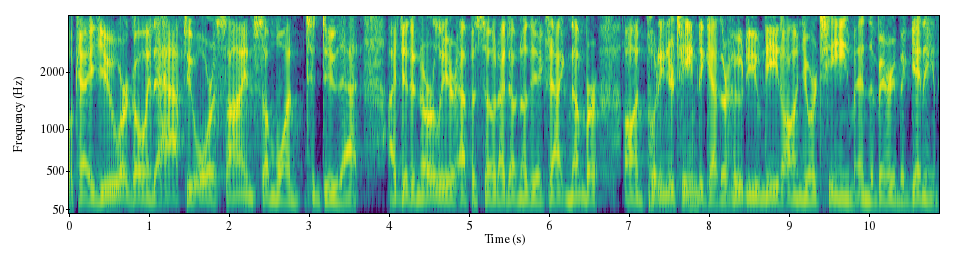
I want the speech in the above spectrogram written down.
Okay. You are going to have to or assign someone to do that. I did an earlier episode. I don't know the exact number on putting your team together. Who do you need on your team in the very beginning?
